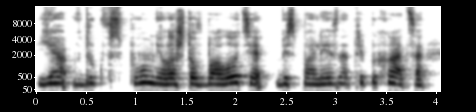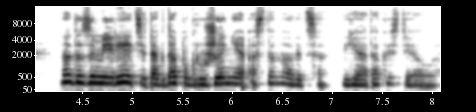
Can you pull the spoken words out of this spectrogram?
Я вдруг вспомнила, что в болоте бесполезно трепыхаться. Надо замереть, и тогда погружение остановится. Я так и сделала.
